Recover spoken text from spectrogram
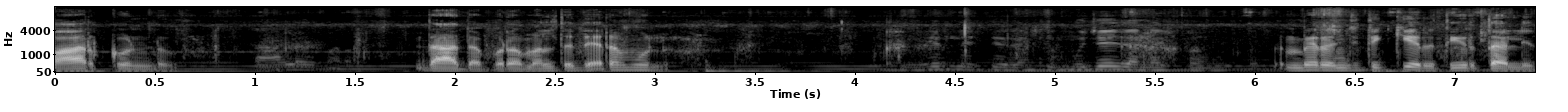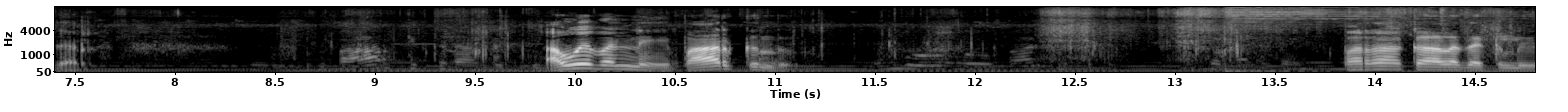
ಪಾರ್ಕ್ ಉಂಡು. ದಾದಾಪುರ ಮಲ್ತದೇರ ಮೂಲು. ಬೇರೆ ಒಂಜಿ ತಿಕ್ಕಿರು ತೀರ್ಥ ಅಲ್ಲಿದ್ದಾರೆ ಅವೇ ಬನ್ನಿ ಪಾರ್ಕ್ ಉಂದು ಪರ ಕಾಲದಕ್ಲು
